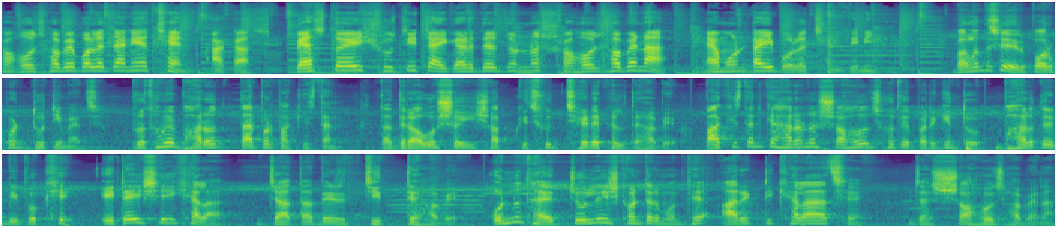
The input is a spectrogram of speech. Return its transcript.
সহজ হবে বলে জানিয়েছেন আকাশ। ব্যস্ত এই সূচি টাইগারদের জন্য সহজ হবে না, এমনটাই বলেছেন তিনি। বাংলাদেশের পরপর দুটি ম্যাচ, প্রথমে ভারত, তারপর পাকিস্তান। তাদের অবশ্যই সবকিছু ছেড়ে ফেলতে হবে। পাকিস্তানকে হারানো সহজ হতে পারে, কিন্তু ভারতের বিপক্ষে এটাই সেই খেলা যা তাদের জিততে হবে। অন্যথায় চল্লিশ ঘণ্টার মধ্যে আরেকটি খেলা আছে যা সহজ হবে না।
